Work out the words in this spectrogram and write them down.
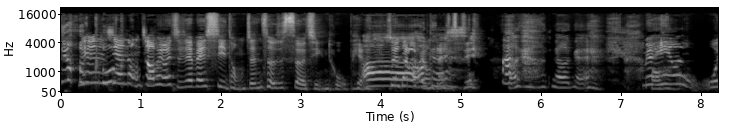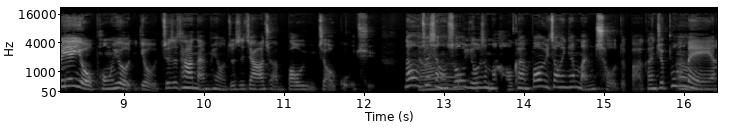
因为现在那种照片会直接被系统侦测是色情图片，oh, 所以大家不用担心。OK OK OK，没有，因为我也有朋友有，就是她男朋友就是叫她传鲍鱼照过去。然后我就想说，有什么好看？鲍鱼照应该蛮丑的吧，感觉不美啊。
